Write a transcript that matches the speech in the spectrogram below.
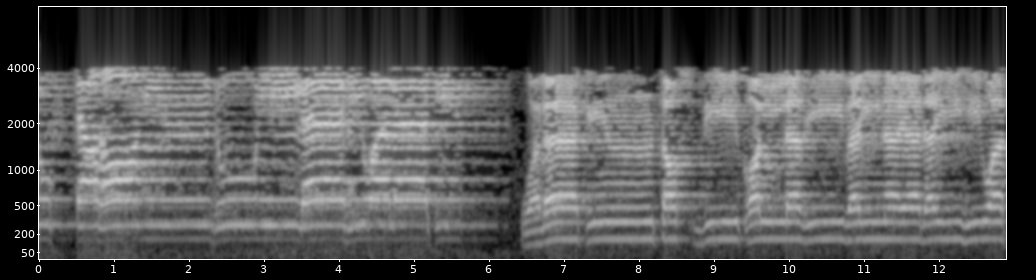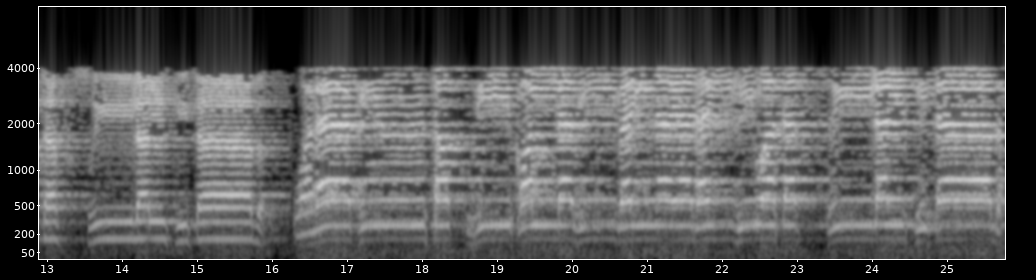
يفترى من دون الله ولكن ولكن تصديق الذي بين يديه وتفصيل الكتاب ولكن تصديق الذي بين يديه وتفصيل الكتاب.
